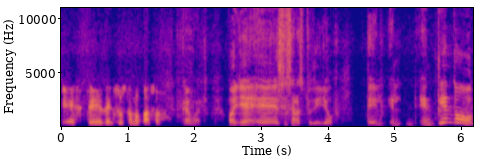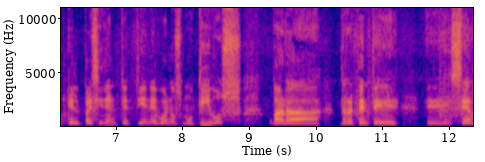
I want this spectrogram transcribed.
este, del susto no pasó. Qué bueno. Oye, eh, César Astudillo, el, entiendo que el presidente tiene buenos motivos para de repente eh, ser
